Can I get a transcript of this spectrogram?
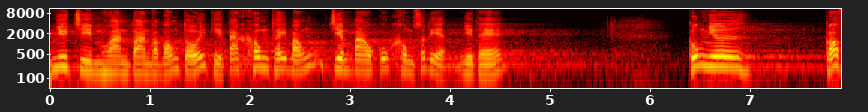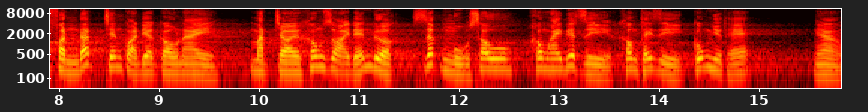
như chìm hoàn toàn vào bóng tối, thì ta không thấy bóng, chiêm bao cũng không xuất hiện như thế. Cũng như có phần đất trên quả địa cầu này, mặt trời không dọi đến được, giấc ngủ sâu, không hay biết gì, không thấy gì, cũng như thế. Nghe không?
